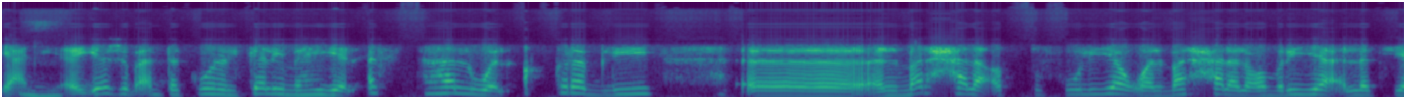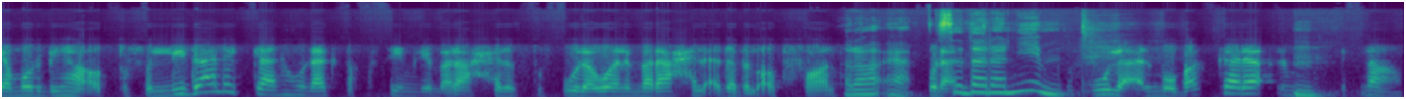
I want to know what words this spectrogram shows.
يعني يجب أن تكون الكلمة هي الأسهل والأقرب للمرحلة الطفولية والمرحلة العمرية التي يمر بها الطفل، لذلك كان هناك تقسيم لمراحل الطفولة ولمراحل أدب الأطفال. رائع، استاذه رنيم. الطفولة المبكرة. م. نعم.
